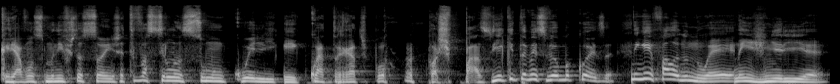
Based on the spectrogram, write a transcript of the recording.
criavam-se manifestações. Até você lançou um coelho e quatro ratos para o espaço. E aqui também se vê uma coisa: ninguém fala no Noé, na engenharia.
